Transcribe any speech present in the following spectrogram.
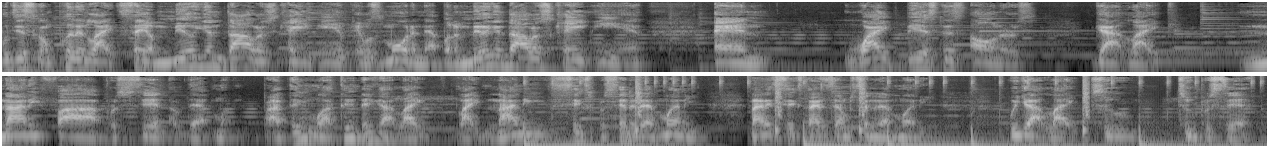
we're just gonna put it like say a million dollars came in. It was more than that, but a million dollars came in, and white business owners got like 95 percent of that money. I think well, I think they got like like 96 percent of that money, 96, 97 percent of that money. We got like two two percent.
